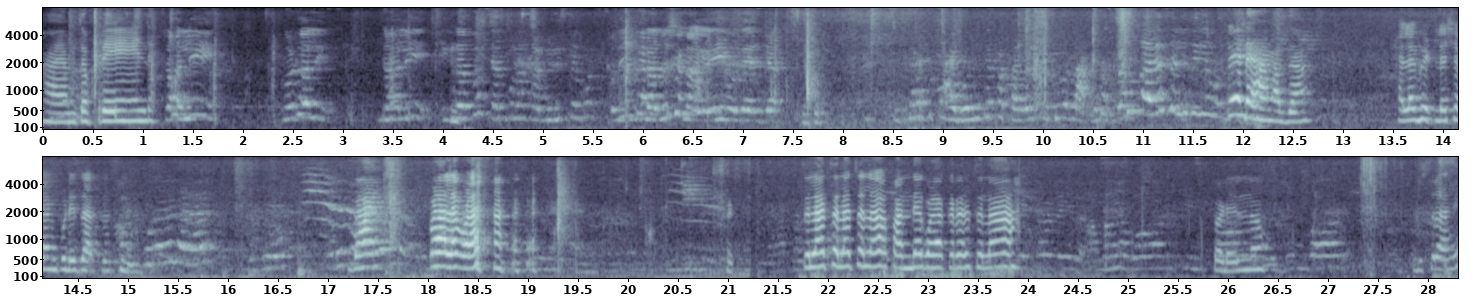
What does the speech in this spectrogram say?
हाय आमचा फ्रेंड फ्रेंड आहे हा माझा. ह्याला भेटल्याशिवाय मी पुढे जातच नाही. बाय. पळाला पळा चला चला चला. फांद्या गोळा करायला चला. पडेल ना. दुसरं आहे?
